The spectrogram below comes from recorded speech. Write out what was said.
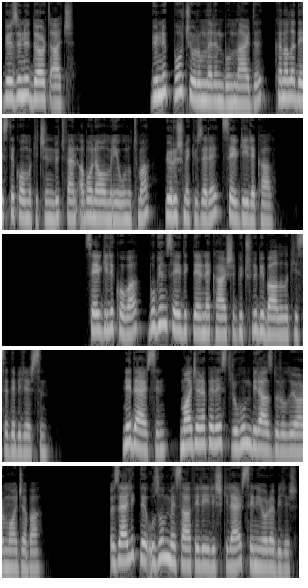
Gözünü dört aç. Günlük burç yorumların bunlardı. Kanala destek olmak için lütfen abone olmayı unutma. Görüşmek üzere, sevgiyle kal. Sevgili Kova, bugün sevdiklerine karşı güçlü bir bağlılık hissedebilirsin. Ne dersin, maceraperest ruhun biraz duruluyor mu acaba? Özellikle uzun mesafeli ilişkiler seni yorabilir.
